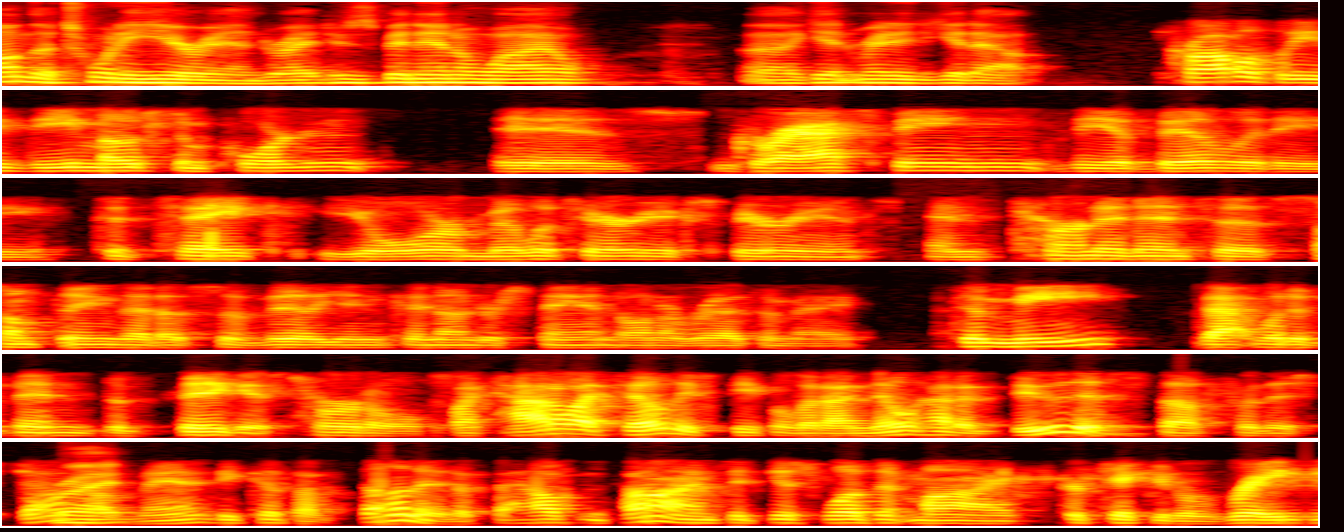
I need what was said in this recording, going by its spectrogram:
on the 20 year end, right? Who's been in a while, uh, getting ready to get out? Probably the most important is grasping the ability to take your military experience and turn it into something that a civilian can understand on a resume. To me, that would have been the biggest hurdle. It's like, how do I tell these people that I know how to do this stuff for this job, right. man? Because I've done it a thousand times. It just wasn't my particular rate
